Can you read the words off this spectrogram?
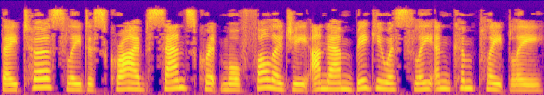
they tersely describe Sanskrit morphology unambiguously and completely.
